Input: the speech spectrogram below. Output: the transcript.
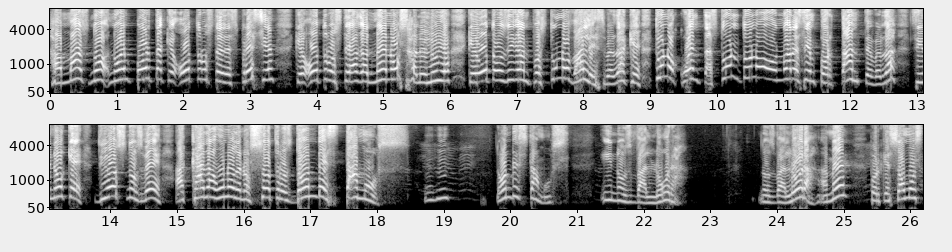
Jamás, no, no importa que otros te desprecien, que otros te hagan menos, aleluya, que otros digan, pues tú no vales, ¿verdad? Que tú no cuentas, tú, tú no, no eres importante, ¿verdad? Sino que Dios nos ve a cada uno de nosotros, ¿dónde estamos? ¿Dónde estamos? Y nos valora, nos valora, amén, porque somos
